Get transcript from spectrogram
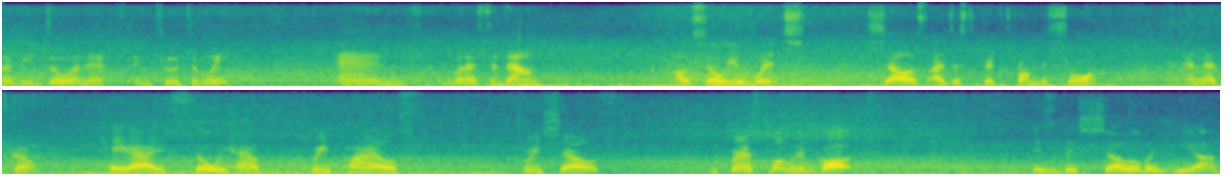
to be doing it intuitively and I'm to sit down. I'll show you which shells I just picked from the shore and let's go. Hey guys, so we have three piles, three shells. The first one we've got is this shell over here.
